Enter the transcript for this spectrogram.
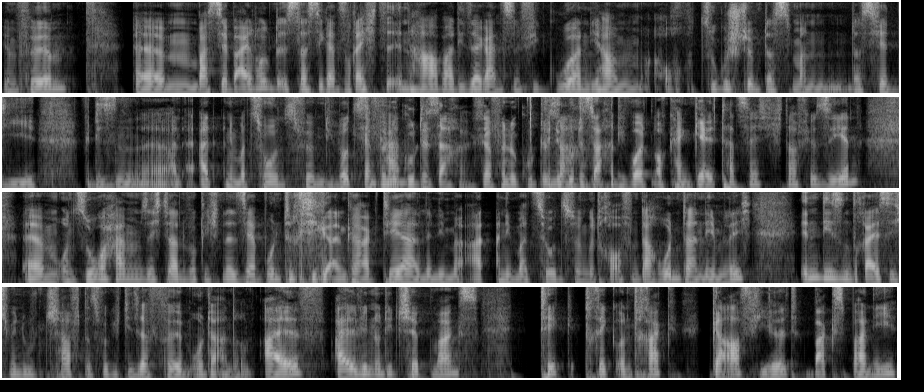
im Film. Ähm, was sehr beeindruckend ist, dass die ganzen Rechteinhaber dieser ganzen Figuren, die haben auch zugestimmt, dass man, dass hier die, für diesen äh, Animationsfilm die nutzen ist ja für kann. eine gute Sache. Ist ja für eine gute für Sache. Eine gute Sache. Die wollten auch kein Geld tatsächlich dafür sehen. Ähm, und so haben sich dann wirklich eine sehr bunte Riege an Charakteren in dem Animationsfilm getroffen. Darunter nämlich in diesen 30 Minuten schafft es wirklich dieser Film unter anderem Alf, Alvin und die Chipmunks, Tick, Trick und Track, Garfield, Bugs Bunny,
